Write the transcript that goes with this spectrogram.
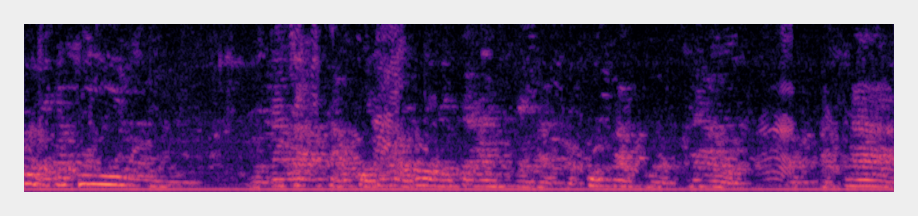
สุดๆนะครับที่ นางรำสาวสวยของเราด้วยนะจ๊ะนะครับขอบคุณครับขนมข้าวอ่าผัดข้าว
